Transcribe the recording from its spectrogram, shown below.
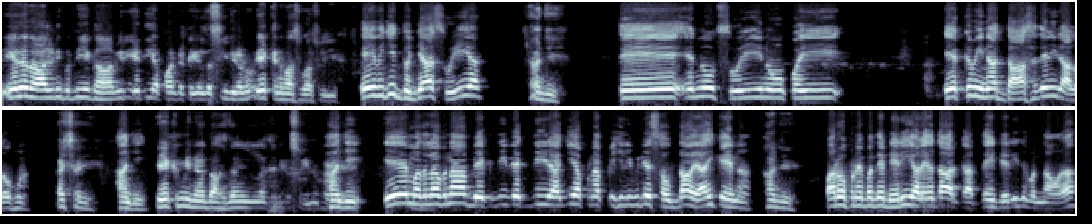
ਤੇ ਇਹਦੇ ਨਾਲ ਜਿਹੜੀ ਵਧੀਆ ਗਾਂ ਵੀਰ ਇਹਦੀ ਆਪਾਂ ਡਿਟੇਲ ਦੱਸੀ ਵੀਰਾਂ ਨੂੰ ਇਹ ਕਿੰਨਵਾ ਸੂਆ ਸੂਈ ਹੈ? ਇਹ ਵੀ ਜੀ ਦੂਜਾ ਸੂਈ ਆ। ਹਾਂਜੀ। ਤੇ ਇਹਨੂੰ ਸੂਈ ਨੂੰ ਕੋਈ 1 ਮਹੀਨਾ 10 ਦਿਨ ਹੀ ਲਾ ਲਓ ਹੁਣ। ਅੱਛਾ ਜੀ। ਹਾਂਜੀ। ਇੱਕ ਮਹੀਨਾ 10 ਦਿਨ ਲੱਗ ਸੂਈ ਨੂੰ। ਹਾਂਜੀ। ਇਹ ਮਤਲਬ ਨਾ ਵੇਖਦੀ ਵੇਖਦੀ ਰਹਿ ਗਈ ਆਪਣਾ ਪਿਛਲੀ ਵੀਡੀਓ ਸੌਦਾ ਹੋਇਆ ਸੀ ਕਿਸੇ ਨਾਲ। ਹਾਂਜੀ। ਪਰ ਉਹ ਆਪਣੇ ਬੰਦੇ ਡੇਰੀ ਵਾਲੇ ਉਧਾਰ ਕਰਦੇ ਸੀ ਡੇਰੀ ਦੇ ਬੰਦਾ ਆਉਂਦਾ।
